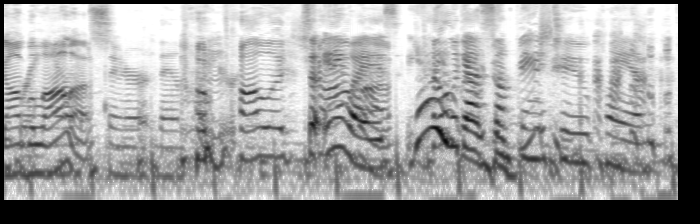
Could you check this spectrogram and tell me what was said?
Yambalala. sooner than later. So, anyways, yay, we got something to plan.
